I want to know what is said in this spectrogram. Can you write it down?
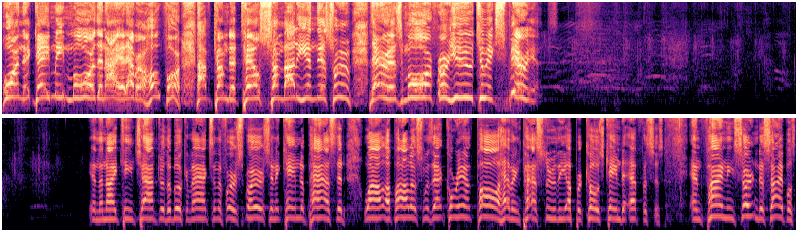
one that gave me more than I had ever hoped for. I've come to tell somebody in this room there is more for you to experience. in the 19th chapter of the book of Acts in the first verse. And it came to pass that while Apollos was at Corinth, Paul, having passed through the upper coast, came to Ephesus. And finding certain disciples,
